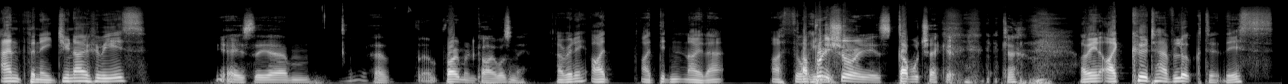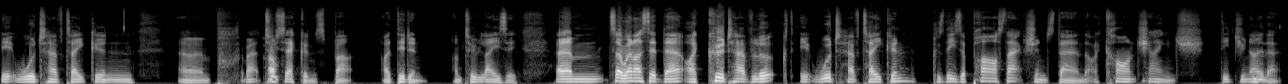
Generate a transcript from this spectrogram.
Anthony, do you know who he is? Yeah, he's the um, uh, Roman guy, wasn't he? Oh, really? I I didn't know that. I thought I'm pretty was- sure he is. Double check it. Okay. I mean, I could have looked at this. It would have taken um, about two Um, seconds, but I didn't. I'm too lazy. Um, so when I said that, I could have looked. It would have taken because these are past actions, Dan, that I can't change. Did you know Hmm. that?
